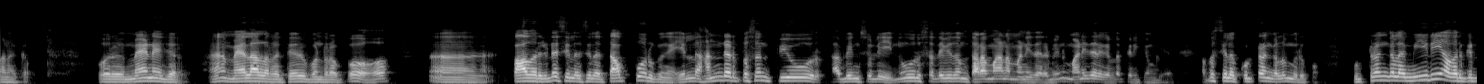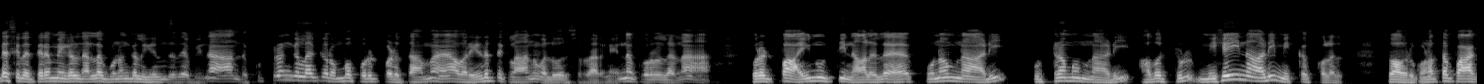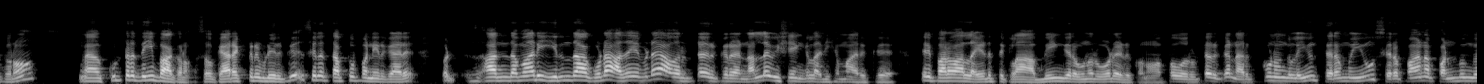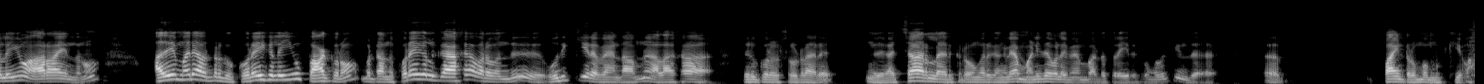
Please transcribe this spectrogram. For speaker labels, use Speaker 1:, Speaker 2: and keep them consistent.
Speaker 1: வணக்கம். ஒரு மேனேஜர் மேலாளரை தேர்வு பண்ணுறப்போ இப்போ அவர்கிட்ட சில சில தப்பும் இருக்குங்க. இல்லை ஹண்ட்ரட் பர்சன்ட் பியூர் அப்படின்னு சொல்லி நூறு சதவீதம் தரமான மனிதர் அப்படின்னு மனிதர்களில் பிரிக்க முடியாது. அப்போ சில குற்றங்களும் இருக்கும். குற்றங்களை மீறி அவர்கிட்ட சில திறமைகள் நல்ல குணங்கள் இருந்தது அப்படின்னா அந்த குற்றங்களுக்கு ரொம்ப பொருட்படுத்தாமல் அவர் எடுத்துக்கலாம்னு வள்ளுவர் சொல்கிறாருங்க என்ன குரல்லன்னா குரட்பா ஐநூற்றி நாலில் குணம் நாடி குற்றமும் நாடி அவற்றுள் மிகை நாடி மிக்க குழல். ஸோ அவர் குணத்தை பார்க்குறோம். குற்றத்தையும் பார்க்குறோம். ஸோ கேரக்டர் இப்படி இருக்குது சில தப்பு பண்ணியிருக்காரு பட் அந்த மாதிரி இருந்தால் கூட அதை விட அவர்கிட்ட இருக்கிற நல்ல விஷயங்கள் அதிகமாக இருக்குது சரி பரவாயில்ல எடுத்துக்கலாம் அப்படிங்கிற உணர்வோடு எடுக்கணும். அப்போ ஒருகிட்ட இருக்க நற்குணங்களையும் திறமையும் சிறப்பான பண்புங்களையும் ஆராய்ந்தனும். அதே மாதிரி அவர்கிட்ட இருக்க குறைகளையும் பார்க்குறோம். பட் அந்த குறைகளுக்காக அவரை வந்து ஒதுக்கிட வேண்டாம்னு அழகாக திருக்குறள் சொல்கிறாரு இந்த ஹெச்ஆரில் இருக்கிறவங்க இருக்காங்க இல்லையா? மனிதவளை மேம்பாட்டுத்துறை இருக்கவங்களுக்கு இந்த பாயிண்ட் ரொம்ப முக்கியம்.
